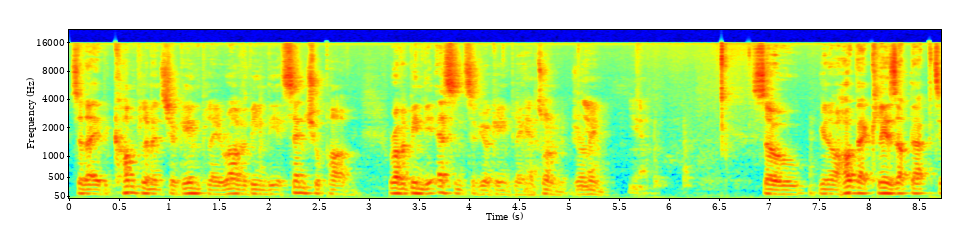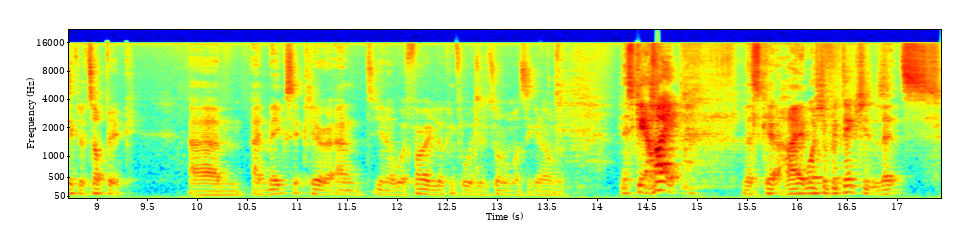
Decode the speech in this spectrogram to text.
so that it complements your gameplay rather being the essential part, rather being the essence of your gameplay in Yeah. the tournament. Do you know yeah. what I mean? yeah. So you know, I hope that clears up that particular topic um, and makes it clearer. And you know, we're thoroughly looking forward to the tournament once again. Aren't we? Let's get hype. Let's get hype. What's your predictions? Let's.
